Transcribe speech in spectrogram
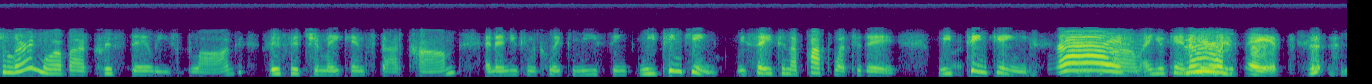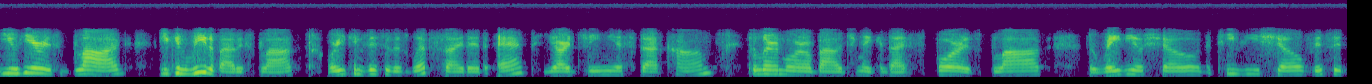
To learn more about Chris Daly's blog, visit Jamaicans.com, and then you can click Me Think Me Thinking. We say it in a patwa today. Me Thinking. Right. Um, and you can Lou hear would his, say it. you hear his blog. You can read about his blog, or you can visit his website at, at yardgenius.com to learn more about Jamaican Diaspora's blog, the radio show, the TV show. Visit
